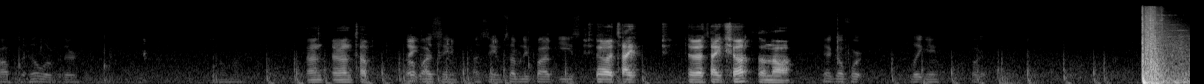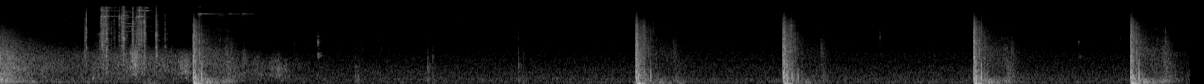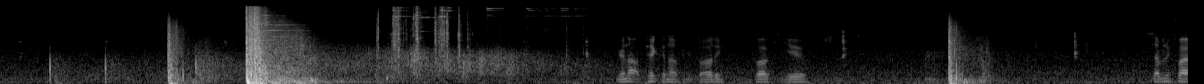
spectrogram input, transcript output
top of the hill over there. They're on, they're on top. Oh, I see him. I see him. 75 east. Should I take? Should I take shots or not? Yeah, go for it. Late game. Fuck You're not picking up your buddy. Fuck you. 75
